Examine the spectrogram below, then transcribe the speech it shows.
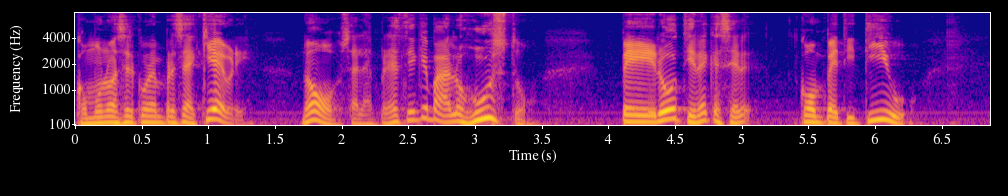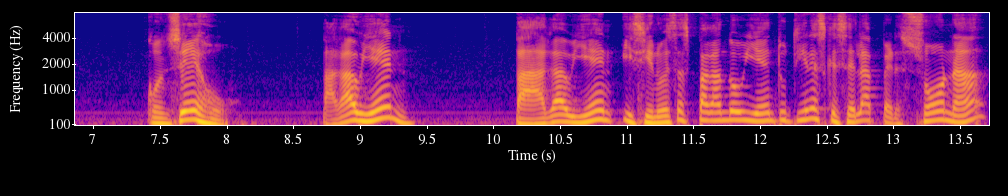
cómo no hacer que una empresa de quiebre. No, o sea, la empresa tiene que pagar lo justo, pero tiene que ser competitivo. Consejo, paga bien, paga bien. Y si no estás pagando bien, tú tienes que ser la persona,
